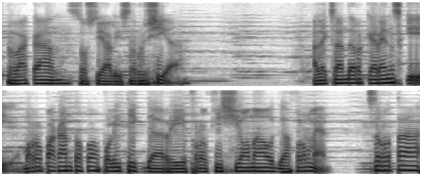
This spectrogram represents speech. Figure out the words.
Gerakan Sosialis Rusia. Alexander Kerensky merupakan tokoh politik dari Provisional Government serta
